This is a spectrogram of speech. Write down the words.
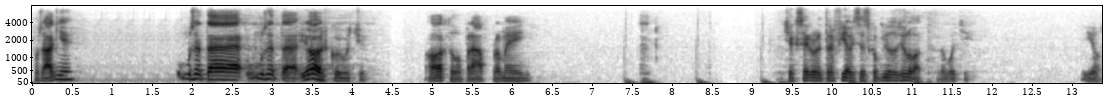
pořádně? Umřete, umřete. Jo, školy oči. No, tak to oprav, promiň. Ček se jenom netrefí a vy jste schopni ho zažalovat, roboti. Jo.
